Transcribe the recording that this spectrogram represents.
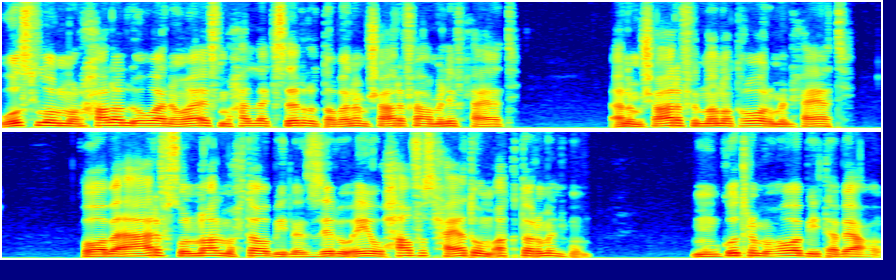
وصلوا لمرحلة اللي هو أنا واقف محلك سر طب أنا مش عارف أعمل إيه في حياتي. أنا مش عارف إن أنا أطور من حياتي. هو بقى عارف صناع المحتوى بينزلوا إيه وحافظ حياتهم أكتر منهم من كتر ما هو بيتابعهم.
